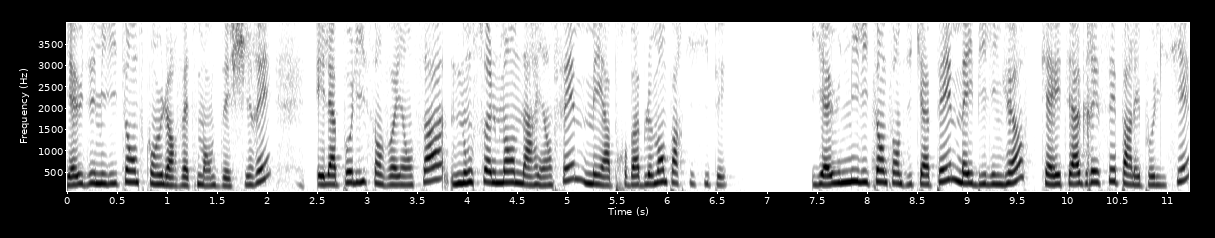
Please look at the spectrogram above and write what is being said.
Il y a eu des militantes qui ont eu leurs vêtements déchirés, et la police, en voyant ça, non seulement n'a rien fait, mais a probablement participé. Il y a une militante handicapée, May Billinghurst, qui a été agressée par les policiers,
